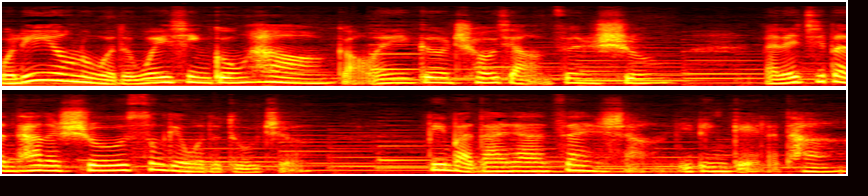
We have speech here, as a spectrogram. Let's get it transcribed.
我利用了我的微信公号搞了一个抽奖赠书，买了几本他的书送给我的读者，并把大家的赞赏一并给了他，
